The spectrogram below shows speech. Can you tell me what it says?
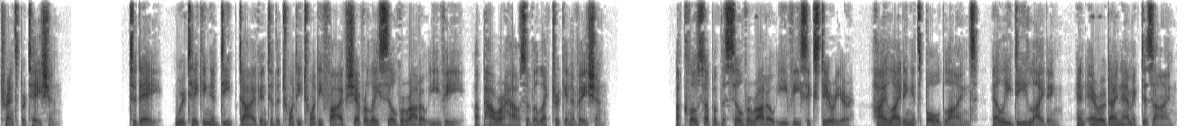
transportation. Today, we're taking a deep dive into the 2025 Chevrolet Silverado EV, a powerhouse of electric innovation. A close-up of the Silverado EV's exterior, highlighting its bold lines, LED lighting, and aerodynamic design.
